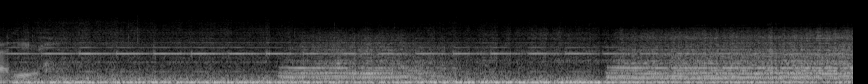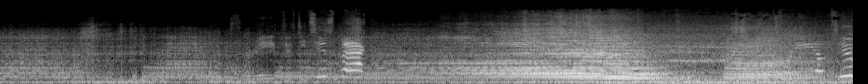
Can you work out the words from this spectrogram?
Got here. Three fifty-two's back. Twenty-eight oh two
